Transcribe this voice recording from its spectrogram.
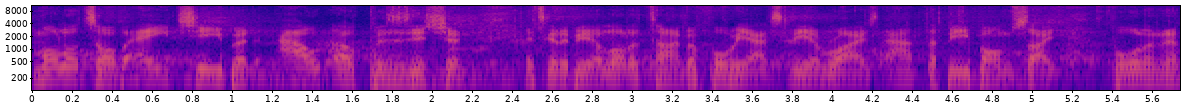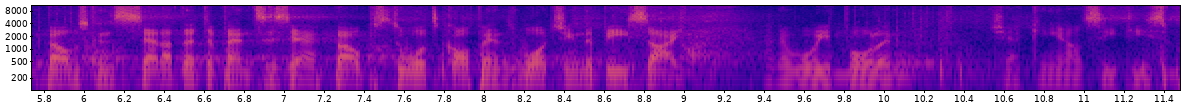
Molotov, HE, but out of position. It's going to be a lot of time before he actually arrives at the B bomb site. Fallen and felps can set up their defenses here. felps towards Coffins, watching the B site, and it will be Fallen checking out CT Sport.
